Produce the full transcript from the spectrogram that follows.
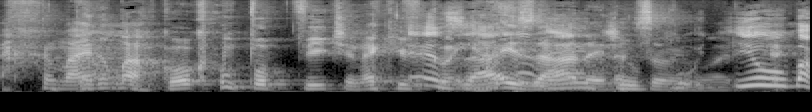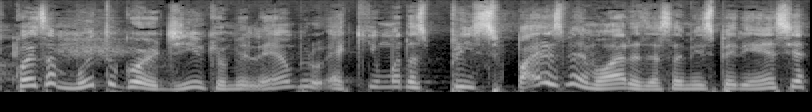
Mas não marcou com Pulp Fiction, né? Que ficou enraizada aí na sua memória. E uma coisa muito gordinho que eu me lembro é que uma das principais memórias dessa minha experiência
